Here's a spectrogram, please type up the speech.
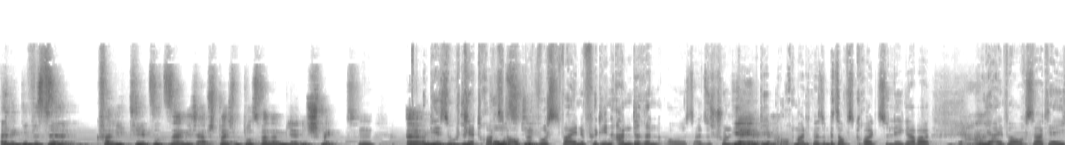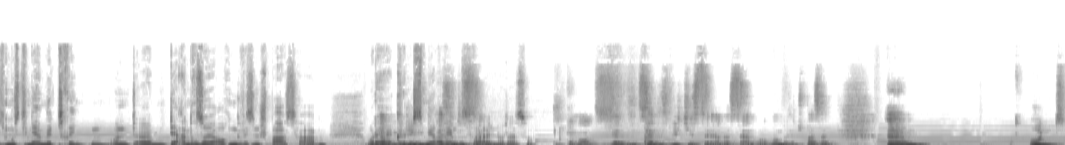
eine gewisse Qualität sozusagen nicht absprechen, bloß weil er mir nicht schmeckt. Hm. Ähm, Und ihr sucht ja trotzdem auch bewusst Weine für den anderen aus. Also schon Ja, ja, irgendwie genau. auch manchmal so ein bisschen aufs Kreuz zu legen, aber Ja. wo ihr einfach auch sagt, ey, ich muss den ja mittrinken und ähm, der andere soll ja auch einen gewissen Spaß haben. Oder Ja, er könnte es mir. Also heimzahlen oder so. Genau, das ist, ja, das ist ja das Wichtigste, ja, dass der andere auch noch ein bisschen Spaß hat. Ähm, und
